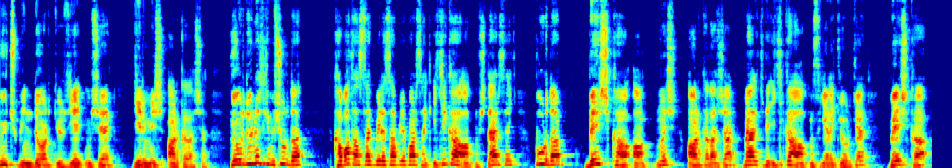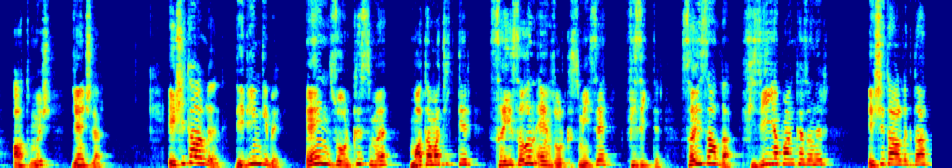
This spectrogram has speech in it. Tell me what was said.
3470'e girmiş arkadaşlar. Gördüğünüz gibi şurada kaba taslak bir hesap yaparsak 2K 60 dersek burada 5K 60 arkadaşlar. Belki de 2K atması gerekiyorken 5K 60 gençler. Eşit ağırlığın dediğim gibi en zor kısmı matematiktir. Sayısalın en zor kısmı ise fiziktir. Sayısalda fiziği yapan kazanır. Eşit ağırlıkta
